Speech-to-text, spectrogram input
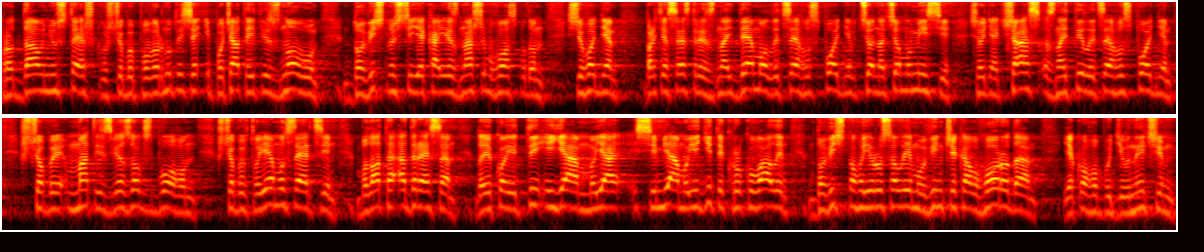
Про давню стежку, щоб повернутися і почати йти знову до вічності, яка є з нашим Господом. Сьогодні, браття сестри, знайдемо лице Господнє на цьому місці. Сьогодні час знайти лице Господнє, щоб мати зв'язок з Богом, щоб в твоєму серці була та адреса, до якої ти і я, моя сім'я, мої діти крокували до вічного Єрусалиму. Він чекав города, якого будівничим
